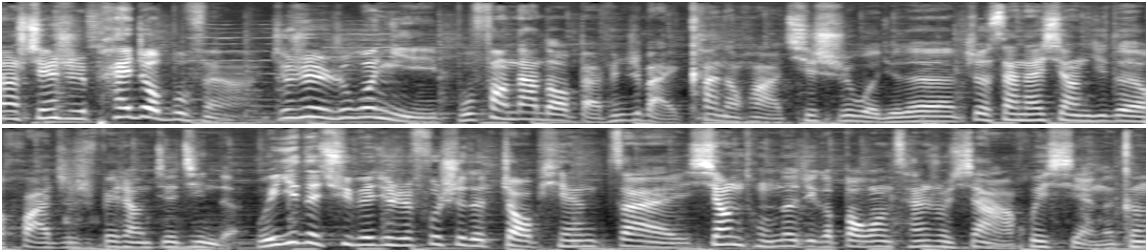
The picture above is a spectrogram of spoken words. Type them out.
那先是拍照部分啊，就是如果你不放大到百分之百看的话，其实我觉得这三台相机的画质是非常接近的。唯一的区别就是富士的照片在相同的这个曝光参数下会显得更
